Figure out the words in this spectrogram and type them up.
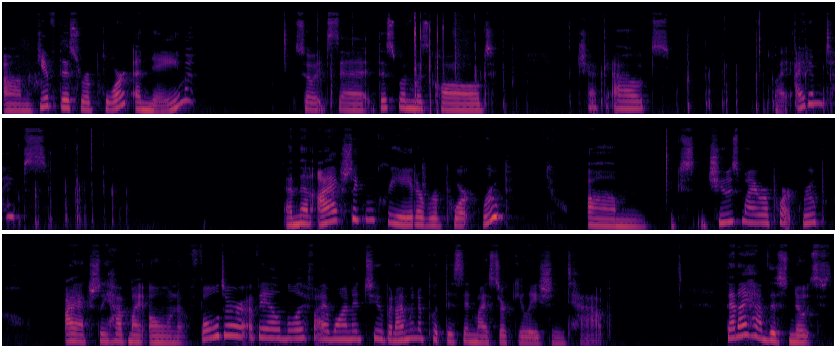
um, give this report a name. So it said this one was called checkout by item types. And then I actually can create a report group, um, choose my report group. I actually have my own folder available if I wanted to, but I'm going to put this in my circulation tab. Then I have this notes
